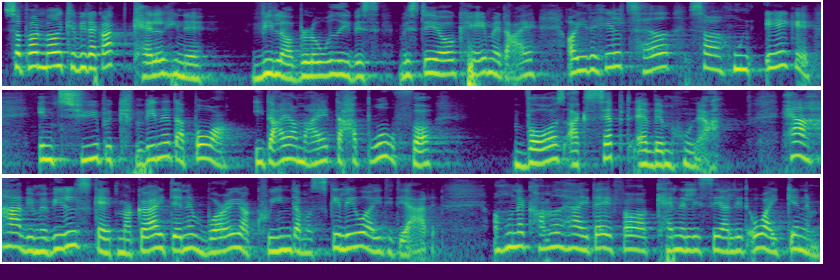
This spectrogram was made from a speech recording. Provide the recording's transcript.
Så på en måde kan vi da godt kalde hende vild og blodig, hvis, hvis det er okay med dig. Og i det hele taget, så er hun ikke en type kvinde, der bor i dig og mig, der har brug for vores accept af, hvem hun er. Her har vi med vildskaben at gøre i denne warrior queen, der måske lever i dit hjerte. Og hun er kommet her i dag for at kanalisere lidt ord igennem.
